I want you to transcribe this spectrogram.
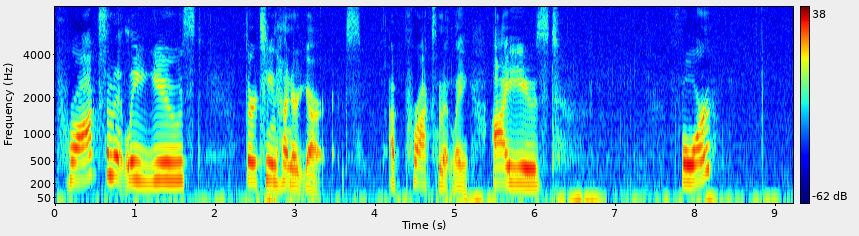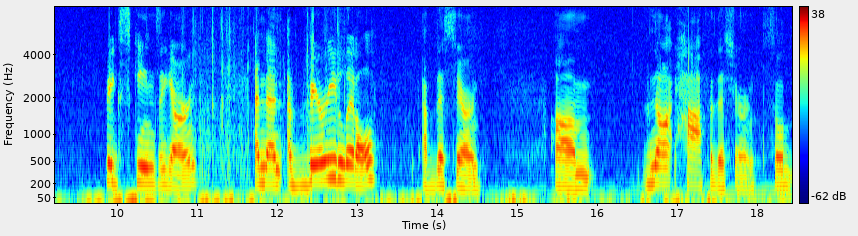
approximately used 1300 yards approximately. I used four big skeins of yarn. and then a very little of this yarn. Um, not half of this yarn. So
